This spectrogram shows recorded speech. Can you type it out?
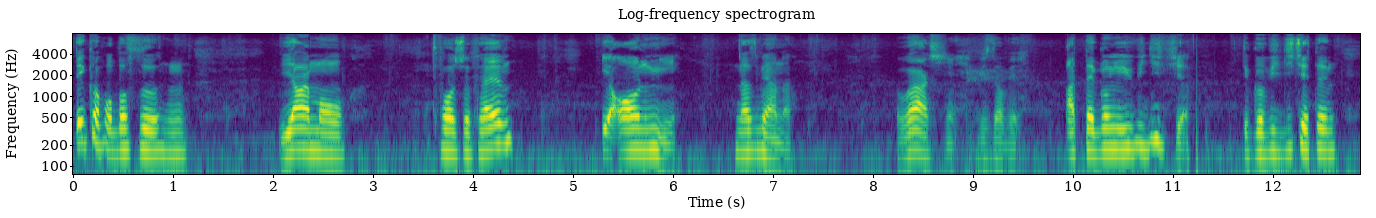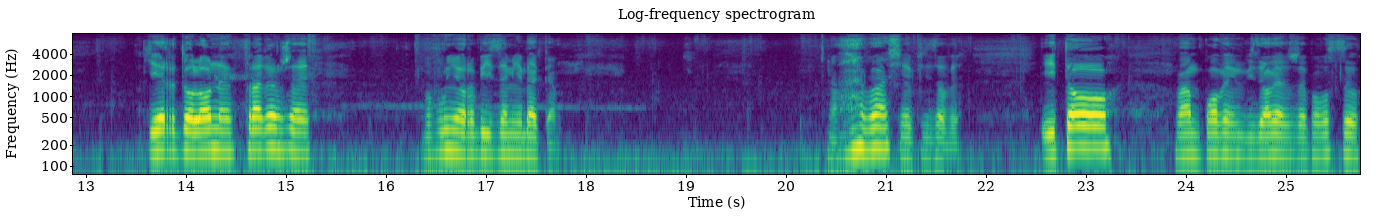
Tylko po prostu mm, ja mu tworzę fame i on mi. Na zmianę. Właśnie, widzowie. A tego nie widzicie. Tylko widzicie ten pierdolony fragment, że Wowunio robi ze mnie bekę. No właśnie, widzowie. I to wam powiem, widzowie, że po prostu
